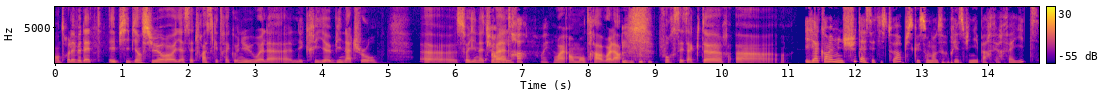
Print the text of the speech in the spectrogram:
entre les vedettes. Et puis, bien sûr, euh, il y a cette phrase qui est très connue où elle, écrit Be natural. soyez naturel. En mantra, oui. Ouais, en mantra, voilà, pour ses acteurs. Il y a quand même une chute à cette histoire puisque son entreprise finit par faire faillite.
